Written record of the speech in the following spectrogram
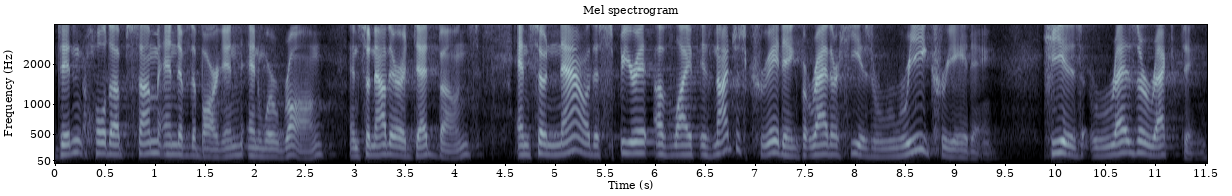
didn't hold up some end of the bargain and were wrong. And so now there are dead bones. And so now the spirit of life is not just creating, but rather he is recreating. He is resurrecting.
